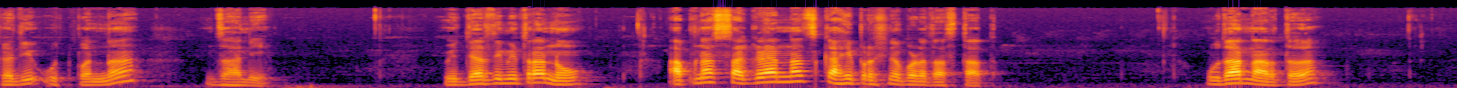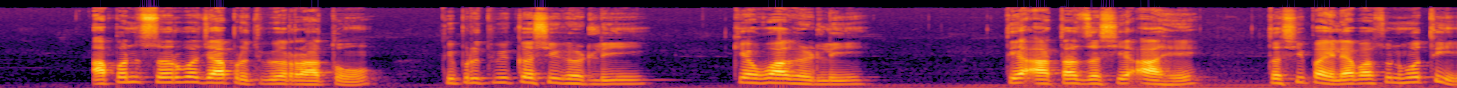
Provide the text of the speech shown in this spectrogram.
कधी उत्पन्न झाली? विद्यार्थी मित्रांनो आपणा सगळ्यांनाच काही प्रश्न पडत असतात. उदाहरणार्थ आपण सर्व ज्या पृथ्वीवर राहतो ती पृथ्वी कशी घडली केव्हा घडली ते आता जशी आहे तशी पहिल्यापासून होती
